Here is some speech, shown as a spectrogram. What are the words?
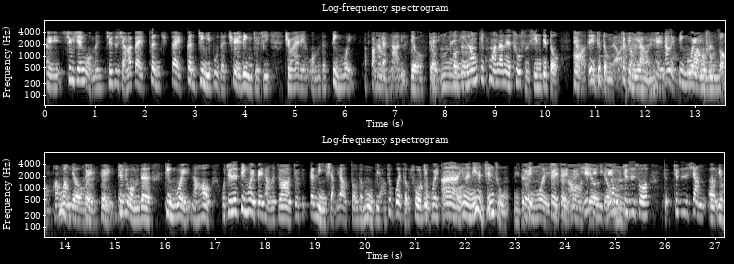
诶，首先我们就是想要再正再更进一步的确定，就是全爱联我们的定位要放在哪里？对对，每年拢去看咱的初始心得到。哦，这就重要，就重要，嘿，那个定位我们忘掉，对对，就是我们的定位。然后我觉得定位非常的重要，就是跟你想要走的目标，就不会走错路，就不会走错，因为你很清楚你的定位。对对对，也许你不用，就是说，对，就是像呃，有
